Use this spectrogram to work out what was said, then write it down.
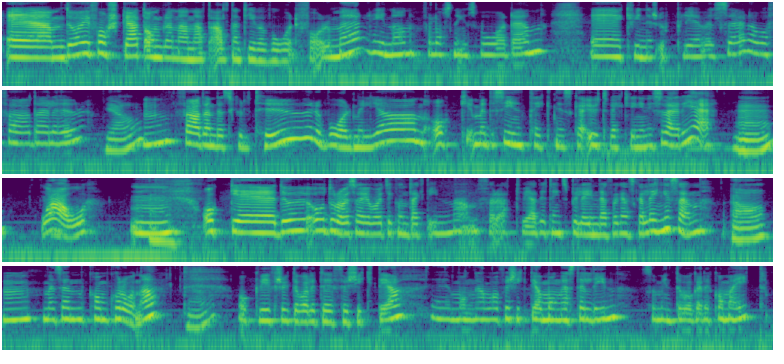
Ehm, du har ju forskat om bland annat alternativa vårdformer inom förlossningsvården. Eh, kvinnors upplevelser av att föda, eller hur? Ja. Mm, födandets kultur, vårdmiljön och medicintekniska utvecklingen i Sverige. Mm. Wow! Mm. Och eh, du och Dolores har ju varit i kontakt innan för att vi hade tänkt spela in det för ganska länge sedan. Ja. Mm, men sen kom Corona ja. och vi försökte vara lite försiktiga. Eh, många var försiktiga och många ställde in som inte vågade komma hit.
